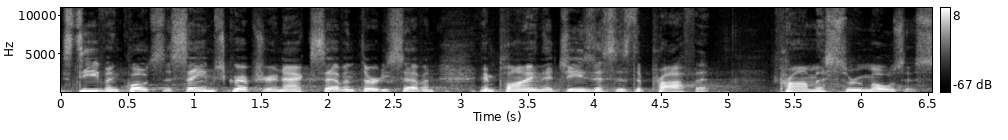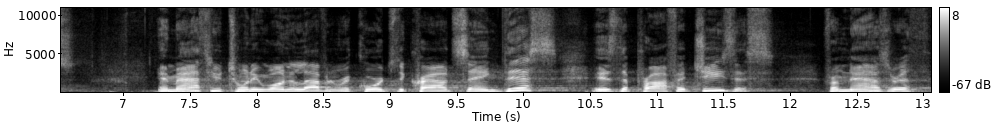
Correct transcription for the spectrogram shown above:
Stephen quotes the same scripture in Acts 7:37, implying that Jesus is the prophet promised through Moses. And Matthew 21:11 records the crowd saying, This is the prophet Jesus from Nazareth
